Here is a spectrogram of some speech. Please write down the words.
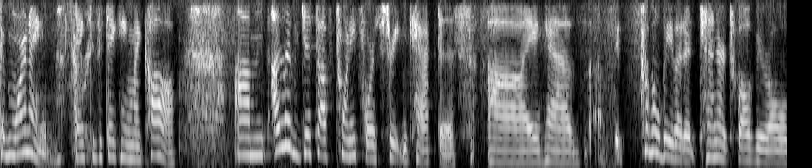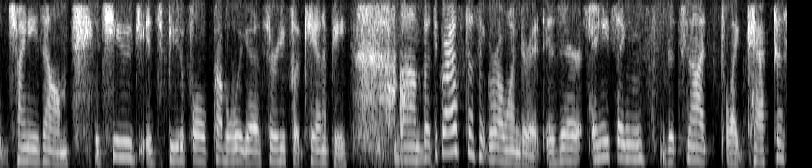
Good morning. Thank you for taking my call. Um, I live just off 24th Street in Cactus. I have uh, probably about a 10 or 12 year old Chinese elm. It's huge. It's beautiful. Probably got a 30 foot canopy. Um, but the grass doesn't grow under it. Is there anything that's not like cactus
